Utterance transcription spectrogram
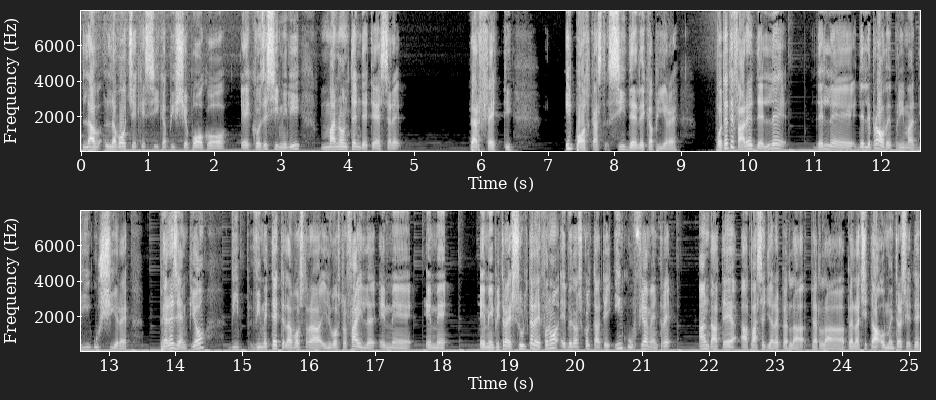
la, la, voce che si capisce poco e cose simili, ma non tendete a essere perfetti. Il podcast si deve capire. Potete fare delle, delle, delle prove prima di uscire. Per esempio, vi, vi mettete vostra, il vostro file M, M, MP3 sul telefono e ve lo ascoltate in cuffia mentre andate a passeggiare per la, per la, per la città o mentre siete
